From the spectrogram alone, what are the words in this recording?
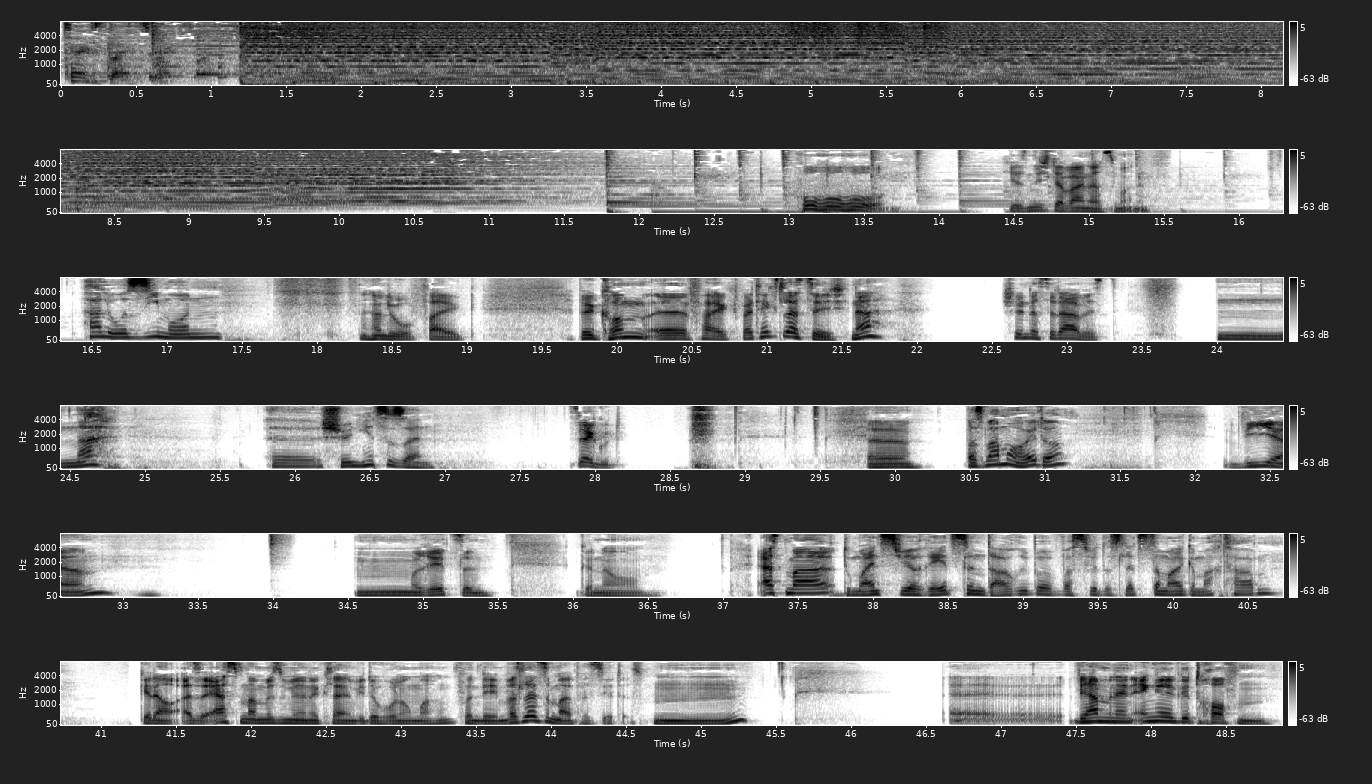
Textlastig. Ho, ho, ho. Hier ist nicht der Weihnachtsmann. Hallo Simon. Hallo, Falk. Willkommen, äh, Falk, bei Textlastig. Na? Schön, dass du da bist. Na, äh, schön hier zu sein. Sehr gut. äh, Was machen wir heute? wir mh, rätseln. Genau. Erstmal, Du meinst, wir rätseln darüber, was wir das letzte Mal gemacht haben? genau, also erstmal müssen wir eine kleine Wiederholung machen von dem, was letzte Mal passiert ist. Mhm. Äh, wir haben einen Engel getroffen.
